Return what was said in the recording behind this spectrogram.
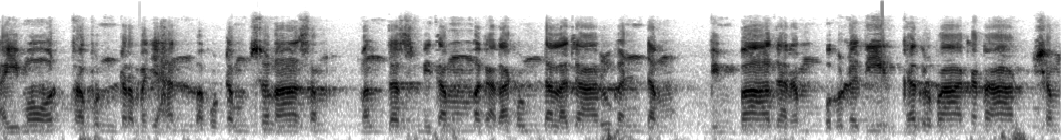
హైమోర్ధపుండ్రమజహన్మకుటం సునాసం మందస్మితం మకరకుండలచారుగండం బింబాధరం బహుళదీర్ఘకృపాకటాక్షం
